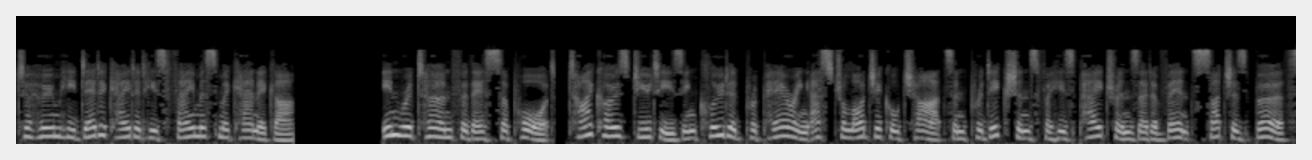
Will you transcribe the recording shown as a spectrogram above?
to whom he dedicated his famous Mechanica. In return for their support, Tycho's duties included preparing astrological charts and predictions for his patrons at events such as births,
